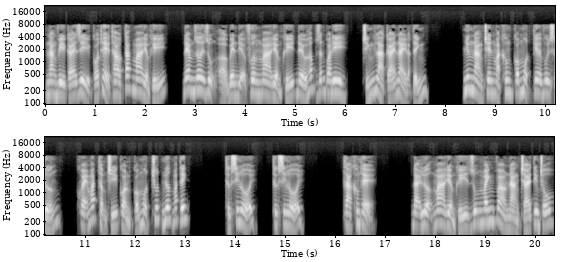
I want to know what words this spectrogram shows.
Nàng vì cái gì có thể thao tác ma hiểm khí, đem rơi dụng ở bên địa phương ma hiểm khí đều hấp dẫn qua đi, chính là cái này đặc tính. Nhưng nàng trên mặt không có một kia vui sướng, khỏe mắt thậm chí còn có một chút nước mắt tích. Thực xin lỗi, thực xin lỗi. Ta không thể. Đại lượng ma hiểm khí dũng mãnh vào nàng trái tim chỗ,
